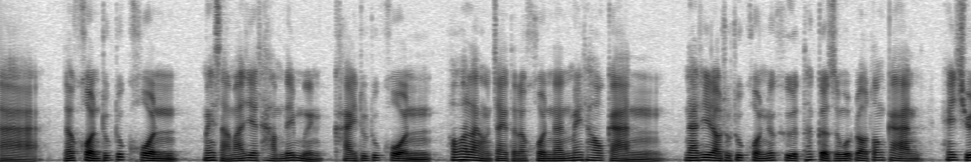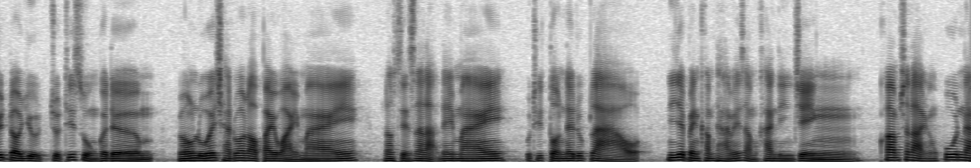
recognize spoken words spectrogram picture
ลา แล้วคนทุกๆ คน ไม่สามารถที่จะทำได้เหมือนใครทุกๆ คน เพราะพลังของใจแต่ละคนนั้นไม่เท่ากัน หน้าที่เราทุกๆ คนก็คือ ถ้าเกิดสมมติเราต้องการให้ชีวิตเราอยู่จุดที่สูงกว่าเดิมเราต้องรู้ให้ชัดว่าเราไปไหวไหมเราเสียสละได้ไหมอุทิศตนได้หรือเปล่า นี่จะเป็นคำถามที่สำคัญจริง ๆ ความฉลาดของผู้น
